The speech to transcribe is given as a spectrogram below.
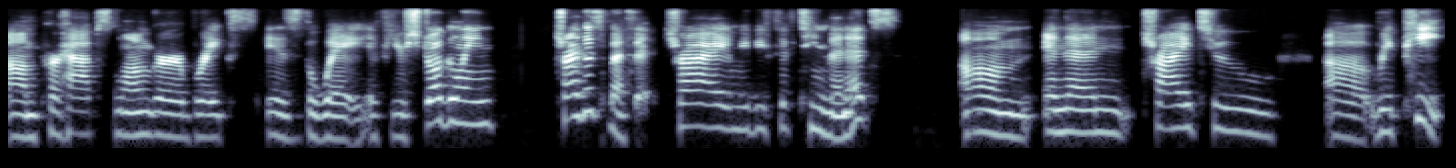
Um, perhaps longer breaks is the way. If you're struggling, try this method. Try maybe 15 minutes um, and then try to uh, repeat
